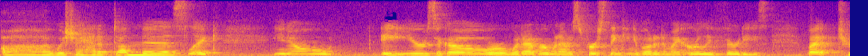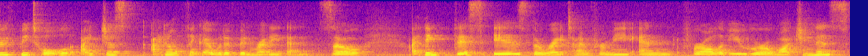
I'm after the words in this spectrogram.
oh, I wish I had have done this. Like, you know, eight years ago or whatever when I was first thinking about it in my early 30s. But truth be told, I just, I don't think I would have been ready then. So I think this is the right time for me. And for all of you who are watching this,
